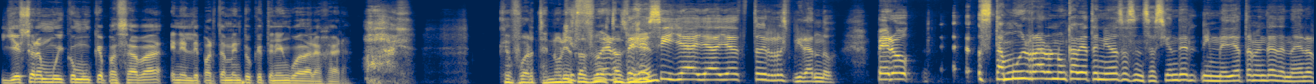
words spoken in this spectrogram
y eso era muy común que pasaba en el departamento que tenía en Guadalajara. ay, qué fuerte. Nuria, ¿estás, fuerte. ¿estás bien? Sí, ya, ya, ya estoy respirando. Pero eh, está muy raro, nunca había tenido esa sensación de inmediatamente tener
